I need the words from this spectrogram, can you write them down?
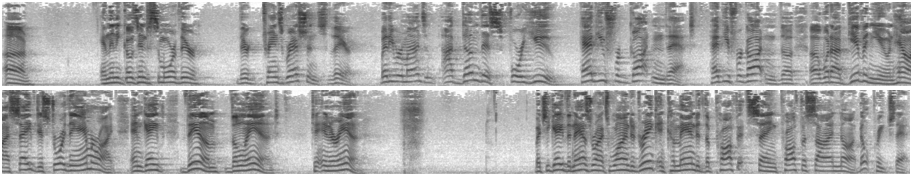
Uh, and then he goes into some more of their, their transgressions there. But he reminds them, I've done this for you. Have you forgotten that? Have you forgotten the, uh, what I've given you and how I saved, destroyed the Amorite and gave them the land to enter in? But she gave the Nazarites wine to drink and commanded the prophets saying, prophesy not. Don't preach that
